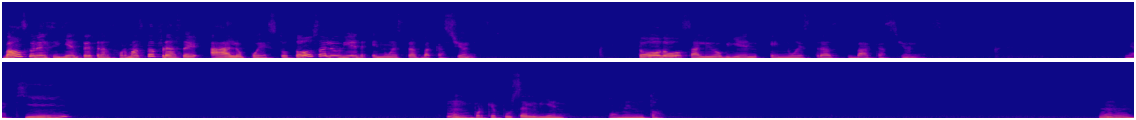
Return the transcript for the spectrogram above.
vamos con el siguiente, transforma esta frase al opuesto. Todo salió bien en nuestras vacaciones. Todo salió bien en nuestras vacaciones. Y aquí Hmm, porque puse el bien. Momento. Hmm.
